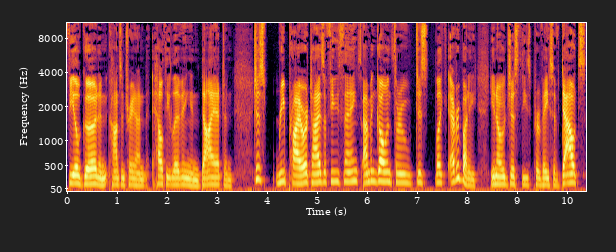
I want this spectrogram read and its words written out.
feel good and concentrate on healthy living and diet and just reprioritize a few things. I've been going through just like everybody, you know, just these pervasive doubts,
